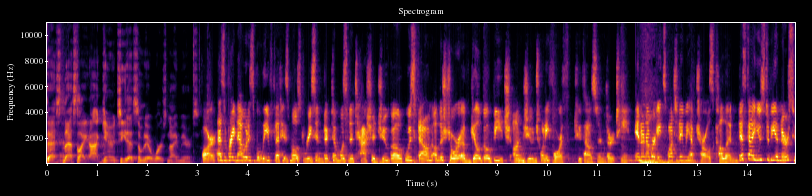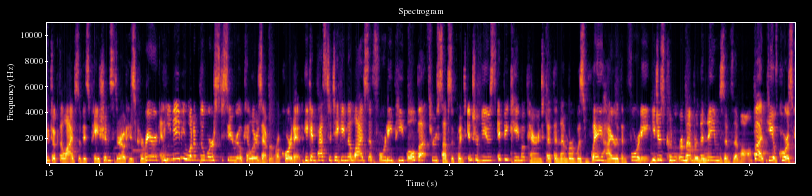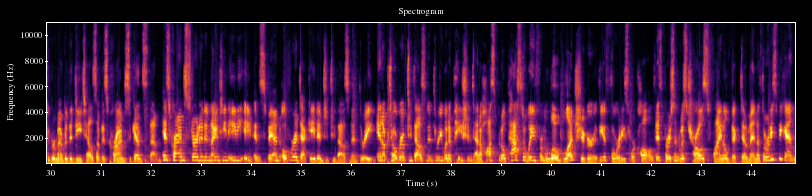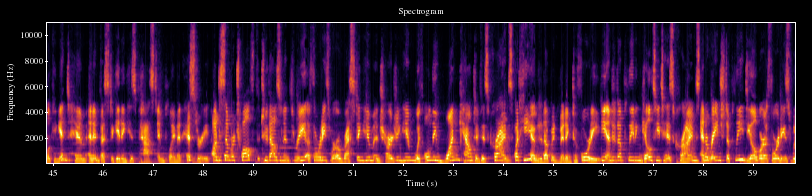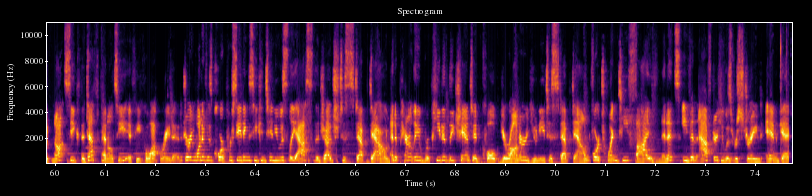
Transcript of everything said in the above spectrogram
That's that's like I guarantee that's some of their worst nightmares. Far. As of right now, it is believed that his most recent victim was Natasha Jugo, who was found on the shore of Gilgo Beach on June 24th, 2013. In our number 8 spot today, we have Charles Cullen. This guy used to be a nurse who took the lives of his patients throughout his career, and he may be one of the worst serial killers ever recorded. He confessed to taking the lives of 40 people, but through subsequent interviews, it became apparent that the number was way higher than 40. He just couldn't remember the names of them all. But he, of course, could remember the details of his crimes against them. His crimes started in 1988 and spanned over a decade into 2003. In October of 2003, when a patient at a hospital passed away from low blood sugar, the authorities were called. This person was Charles' final victim, and authorities began looking into him and investigating his past employment history. On December 12, 2003, authorities were arresting him and charging him with only one count of his crimes, but he ended up admitting to 40. He ended up pleading guilty to his crimes and arranged a plea deal where authorities would not seek the death penalty if he cooperated. During one of his court proceedings, he continuously asked the judge to step down and apparently repeatedly chanted, quote, Your Honor, you need to step down for 25 minutes, even after he was restrained and gagged.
